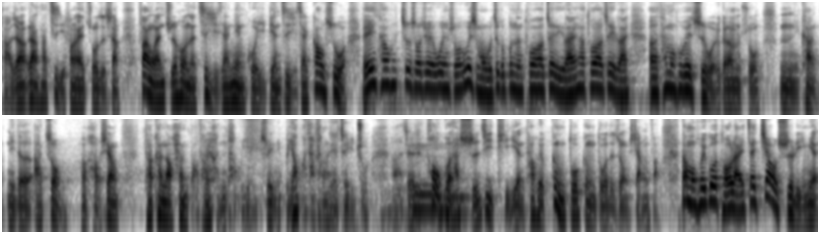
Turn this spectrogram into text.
啊？让让他自己放在桌子上，放完之后呢，自己再念过一遍，自己再告诉我。诶，他这时候就会问说：为什么我这个不能拖到这里来？他拖到这里来，呃，他们会不会吃？我就跟他们说：嗯，你看你的阿祖，呃，好像。他看到汉堡，他会很讨厌，所以你不要把它放在这一桌啊！就是透过他实际体验，他会有更多更多的这种想法。那我们回过头来，在教室里面，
